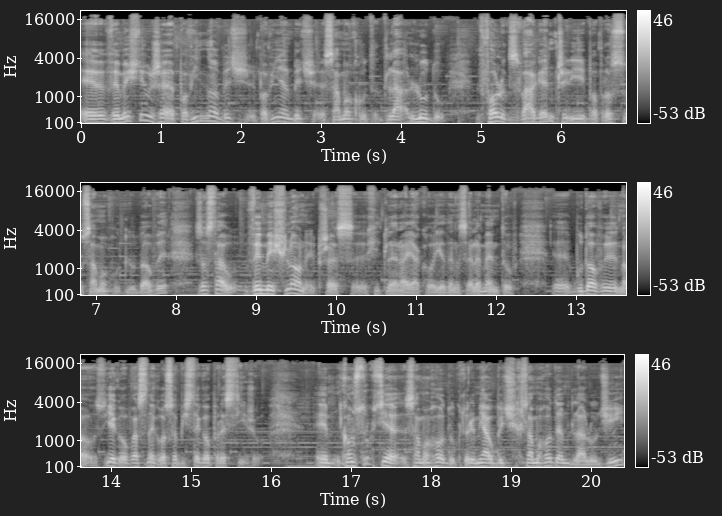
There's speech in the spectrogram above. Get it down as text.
y, wymyślił, że powinno być, powinien być samochód dla ludu. Volkswagen, czyli po prostu samochód ludowy, został wymyślony przez Hitlera jako jeden z elementów budowy no, jego własnego osobistego prestiżu. Konstrukcję samochodu, który miał być samochodem dla ludzi,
